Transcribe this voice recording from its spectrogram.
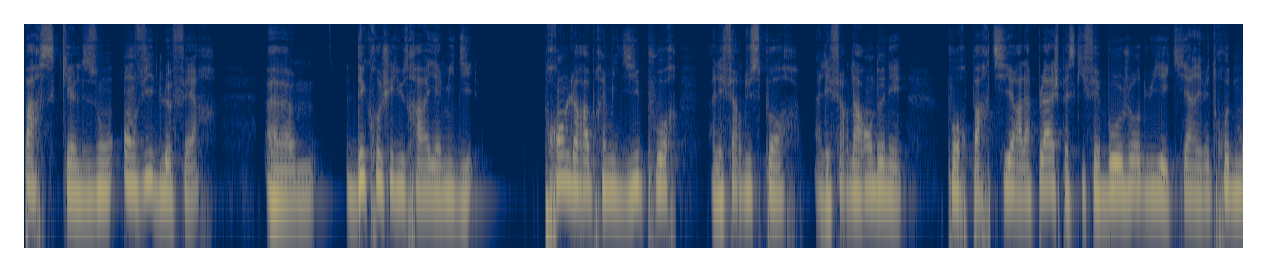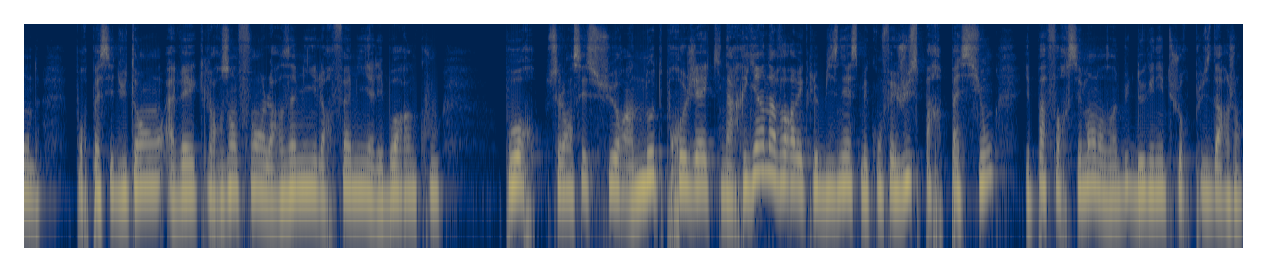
parce qu'elles ont envie de le faire, euh, décrocher du travail à midi, prendre leur après-midi pour aller faire du sport, aller faire de la randonnée, pour partir à la plage parce qu'il fait beau aujourd'hui et qu'il y arrivait trop de monde, pour passer du temps avec leurs enfants, leurs amis, leur famille, aller boire un coup, pour se lancer sur un autre projet qui n'a rien à voir avec le business mais qu'on fait juste par passion et pas forcément dans un but de gagner toujours plus d'argent.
